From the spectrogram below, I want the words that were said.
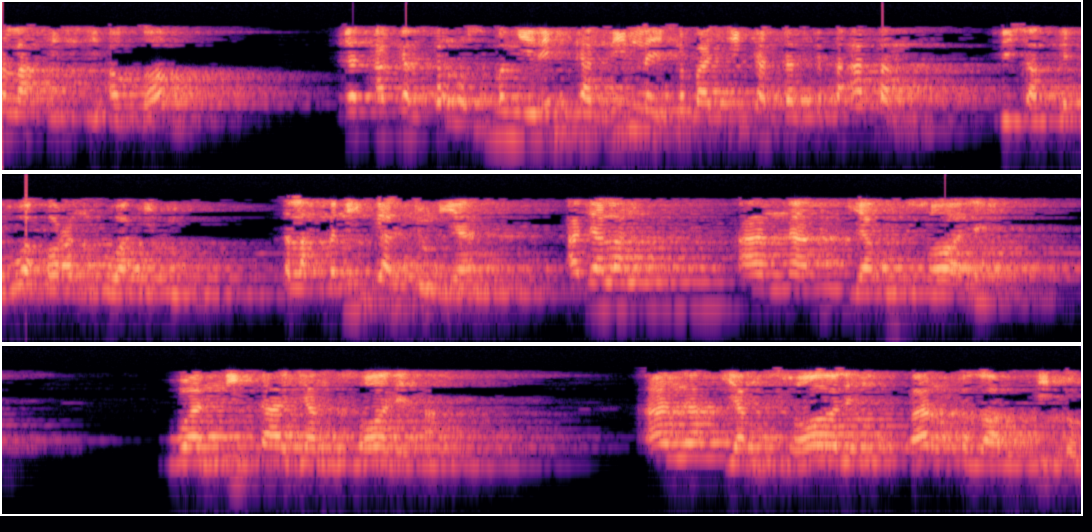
kelak di sisi Allah dan akan terus mengirimkan nilai kebajikan dan ketaatan di saat kedua orang tua itu telah meninggal dunia adalah anak yang soleh, wanita yang soleh, anak yang soleh, barakallahu fikum.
